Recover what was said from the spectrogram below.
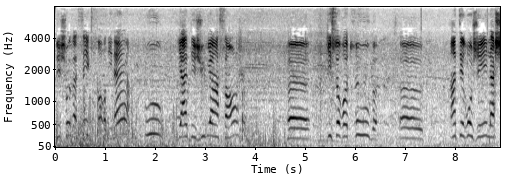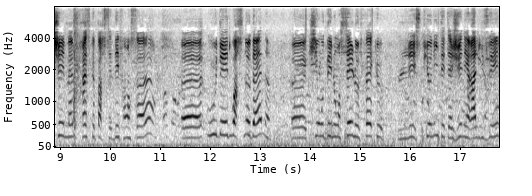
des choses assez extraordinaires où il y a des Julien Assange euh, qui se retrouvent euh, interrogés, lâchés même presque par ses défenseurs, euh, ou des Edward Snowden qui ont dénoncé le fait que l'espionnite était généralisée,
